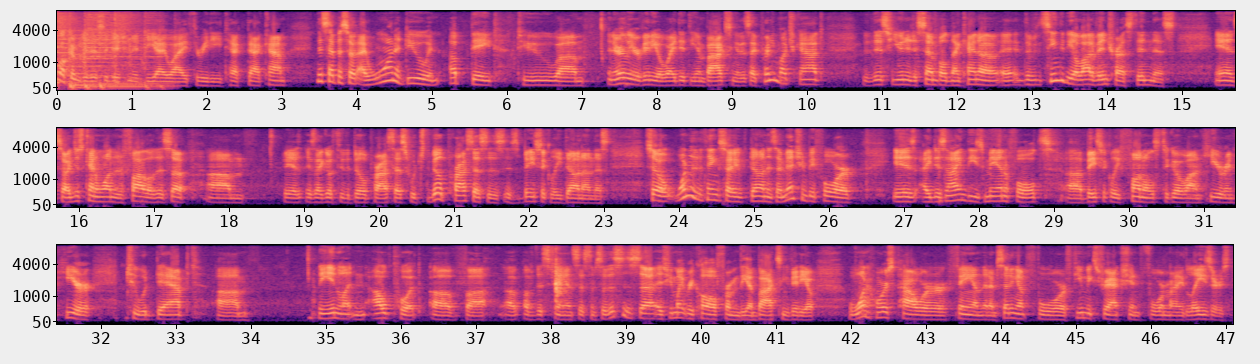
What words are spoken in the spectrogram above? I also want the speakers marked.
Speaker 1: Welcome to this edition of DIY3DTech.com. This episode, I want to do an update to um, an earlier video where I did the unboxing of this. I pretty much got this unit assembled, and I kind of uh, there seemed to be a lot of interest in this, and so I just kind of wanted to follow this up um, as, as, I go through the build process, which the build process is is basically done on this. So one of the things I've done, as I mentioned before is I designed these manifolds, uh, basically funnels to go on here and here to adapt um, the inlet and output of, uh, of, this fan system. So this is, uh, as you might recall from the unboxing video, one horsepower fan that I'm setting up for fume extraction for my lasers.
